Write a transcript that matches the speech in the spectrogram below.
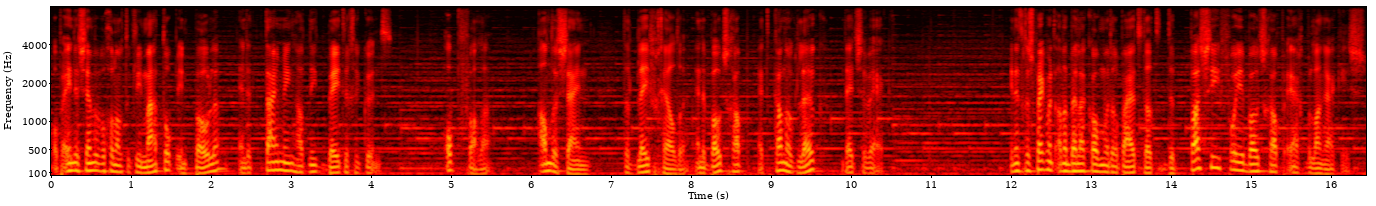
Op 1 december begon ook de klimaattop in Polen en de timing had niet beter gekund. Opvallen, anders zijn, dat bleef gelden. En de boodschap, het kan ook leuk, deed ze werk. In het gesprek met Annabella komen we erop uit dat de passie voor je boodschap erg belangrijk is.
